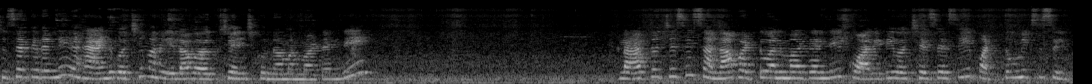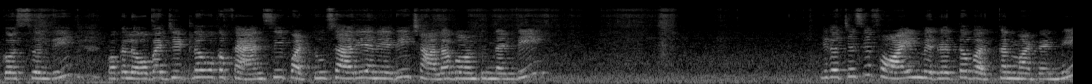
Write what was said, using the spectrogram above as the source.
చూసారు కదండి హ్యాండ్కి వచ్చి మనం ఇలా వర్క్ చేయించుకున్నాం అనమాట అండి. క్లాత్ వచ్చేసి సన్నా పట్టు అనమాట అండి. క్వాలిటీ వచ్చేసేసి పట్టు మిక్స్ సిల్క్ వస్తుంది. ఒక లో బడ్జెట్లో ఒక ఫ్యాన్సీ పట్టు సారీ అనేది చాలా బాగుంటుందండి. ఇది వచ్చేసి ఫాయిల్ మిర్రర్తో వర్క్ అనమాట అండి.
